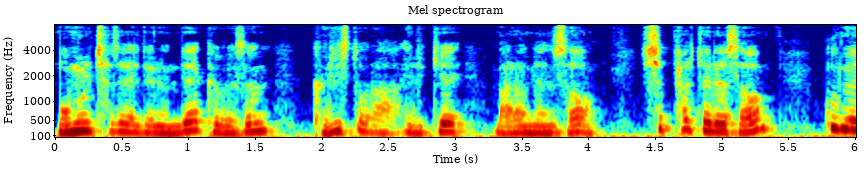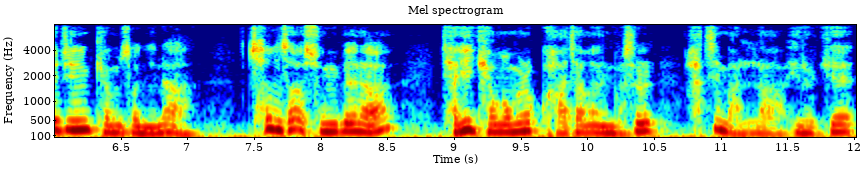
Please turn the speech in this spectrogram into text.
몸을 찾아야 되는데 그것은 그리스도라 이렇게 말하면서 18절에서 꾸며진 겸손이나 천사 숭배나 자기 경험을 과장하는 것을 하지 말라 이렇게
